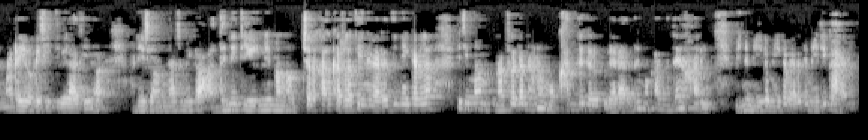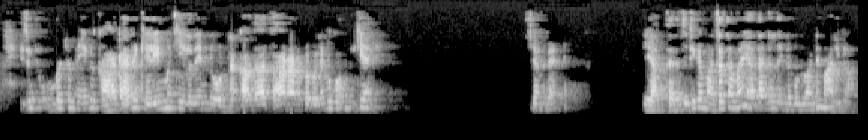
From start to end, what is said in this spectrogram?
මට ඒ වගේ සිද්ධ වෙලා තියෙනවා. අනේ ස්වාමීන් වහන්සේ මේක අදනේ තීරණේ මම ඔච්චර කල් කරලා තියෙන වැරදිනේ කරලා ඉතින් මම නතර කරනවා මොකද්ද කරපු වැරද්ද මොකද්ද දැන් හරි. මෙන්න මේක මේක වැරදි මේ ටික හරි. ඒසත් උඹට මේක කාට හරි කෙලින්ම කියලා දෙන්න ඕන නම් කවදාත් ආහාරන කරගෙන කොහොමද කියන්නේ? කියන්න බෑ. ඒ අත්තරදි ටික මත තමයි හදන්න දෙන්න පුළුවන් මාලිකාව.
